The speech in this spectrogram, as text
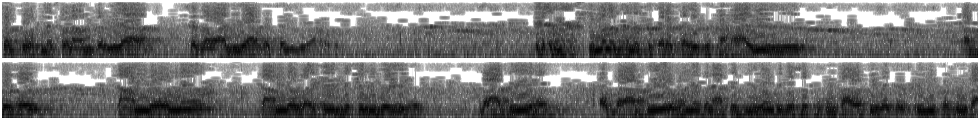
सबको उसने प्रणाम कर लिया सनवा लिया और चल लिया सुमन धनुष कर सहित सहाय। अब देखो, कामदेव में, कामदेव वैसे ही विश्व विजयी है, बड़ा वीर है। और बड़ा वीर होने के नाते वीरों की जैसे प्रशंसा होती है, वैसे उसकी भी प्रशंसा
